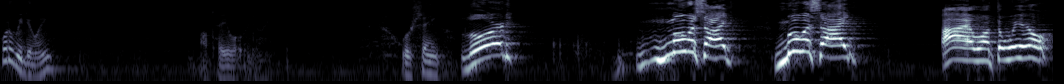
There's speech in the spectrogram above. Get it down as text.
What are we doing? I'll tell you what we're doing. We're saying, Lord, Move aside. Move aside. I want the wheel.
